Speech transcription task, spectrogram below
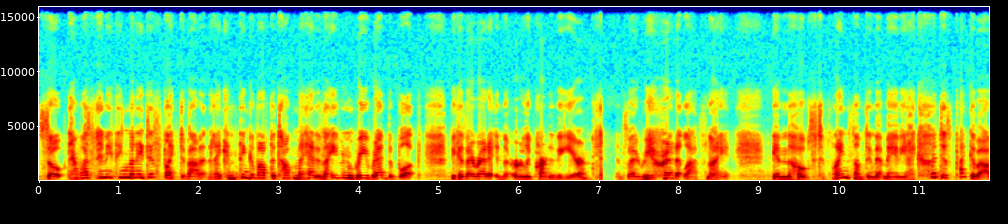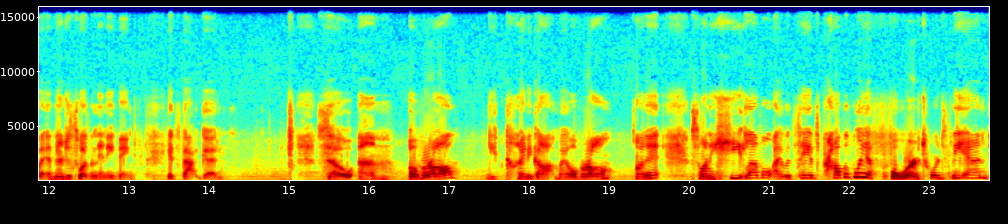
so there wasn't anything that I disliked about it that I can think of off the top of my head. And I even reread the book because I read it in the early part of the year. And so I reread it last night in the hopes to find something that maybe I could dislike about it. And there just wasn't anything. It's that good. So um, overall, you kind of got my overall on it. So on a heat level, I would say it's probably a 4 towards the end.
